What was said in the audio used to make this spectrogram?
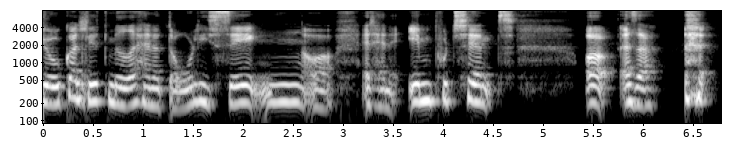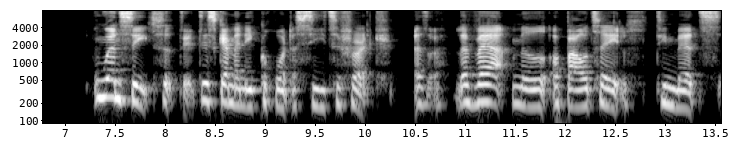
joker lidt med, at han er dårlig i sengen, og at han er impotent. Og altså, uanset, så det, det skal man ikke gå rundt og sige til folk. Altså, lad være med at bagtale din mands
